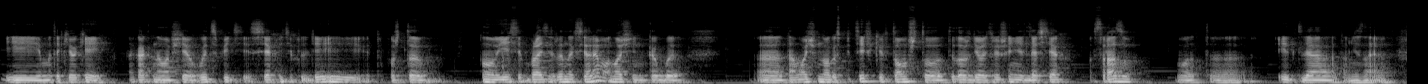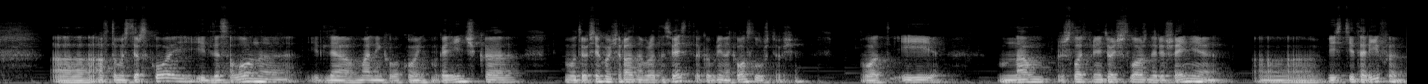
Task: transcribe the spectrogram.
И мы такие, окей, а как нам вообще выцепить из всех этих людей? Потому что, ну, если брать рынок CRM, он очень, как бы, э, там очень много специфики в том, что ты должен делать решение для всех сразу, вот, э, и для, там, не знаю, э, автомастерской, и для салона, и для маленького какого-нибудь магазинчика. Вот, и у всех очень разная обратная связь. Ты такой, блин, а кого слушать вообще? Вот, и нам пришлось принять очень сложное решение э, ввести тарифы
